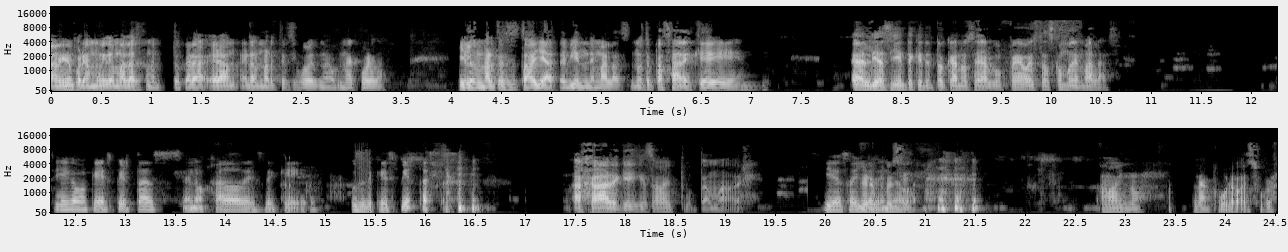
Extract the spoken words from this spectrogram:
A mí me ponía muy de malas que me tocara. Eran, eran martes y jueves, me, me acuerdo. Y los martes estaba ya bien de malas. ¿No te pasa de que al día siguiente que te toca, no sé, algo feo, estás como de malas? Sí, como que despiertas enojado desde que, pues, desde que despiertas. Ajá, de que dijes, ay, puta madre. y eso yo Pero de pues sí. Ay, no. La pura basura.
